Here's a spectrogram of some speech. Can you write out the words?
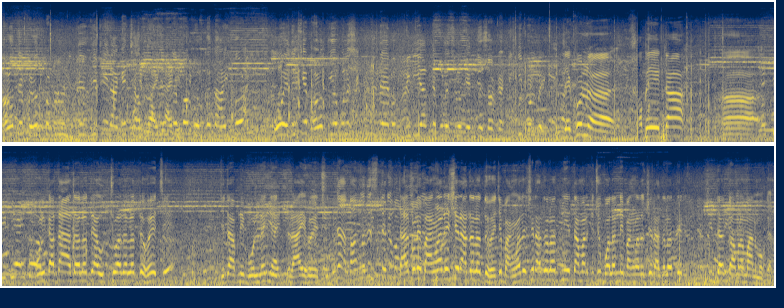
ভারতে ফেরত পাঠানোর নির্দেশ দিয়েছে। এর আগে ছাব্বিশ কলকাতা হাইকোর্ট ও এদেরকে ভারতীয় বলে স্বীকৃতি দেয় এবং ফিরিয়ে আনতে বলেছিল কেন্দ্রীয় সরকার। কি বলবে? দেখুন সবে এটা কলকাতা আদালতে উচ্চ আদালতে হয়েছে যেটা আপনি বললেন যে রায় হয়েছিল না বাংলাদেশ থেকে তারপরে বাংলাদেশের আদালতে হয়েছে। বাংলাদেশের আদালত নিয়ে তো আমার কিছু বলার নেই বাংলাদেশের আদালতের সিদ্ধান্ত আমরা মানবো কেন?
